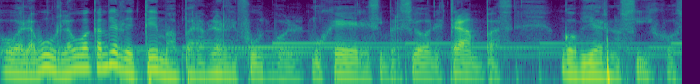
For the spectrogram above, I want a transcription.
o a la burla o a cambiar de tema para hablar de fútbol, mujeres, inversiones, trampas, gobiernos, hijos,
